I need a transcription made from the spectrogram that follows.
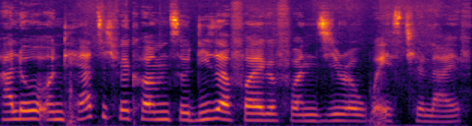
Hallo und herzlich willkommen zu dieser Folge von Zero Waste Your Life.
